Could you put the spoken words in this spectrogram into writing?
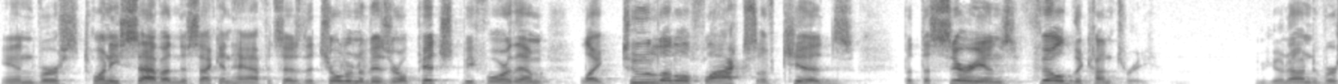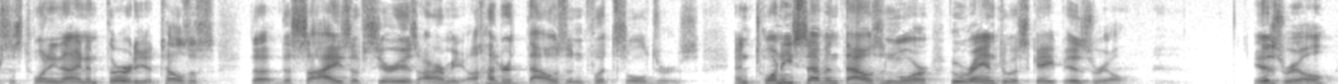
In verse 27, the second half, it says, The children of Israel pitched before them like two little flocks of kids, but the Syrians filled the country. If you go down to verses 29 and 30, it tells us the, the size of Syria's army 100,000 foot soldiers and 27,000 more who ran to escape Israel. Israel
